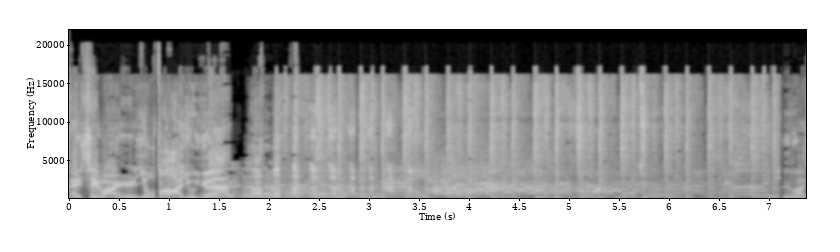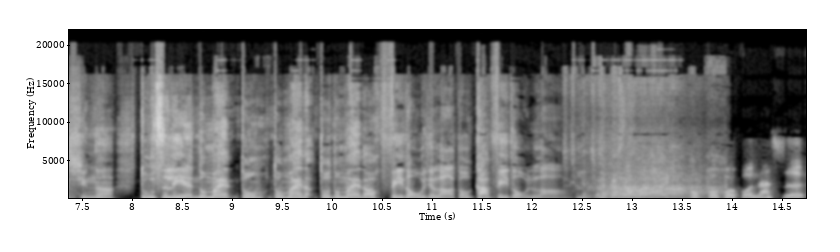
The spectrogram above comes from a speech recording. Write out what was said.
哎，这玩意儿又大又圆。哎呀，行啊！都市丽人都卖，都都卖到，都都卖到非洲去了，都干非洲去了。不不不不，那是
